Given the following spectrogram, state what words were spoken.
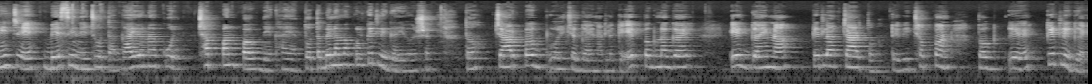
નીચે બેસીને જોતા ગાયોના કુલ છપ્પન પગ દેખાયા. તો તબેલામાં કુલ કેટલી ગાયો હશે? તો ચાર પગ હોય છે ગાયના, એટલે કે એક પગના ગાય, એક ગાયના કેટલા? ચાર પગ. તો એવી છપ્પન પગ એ કેટલી ગાય?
